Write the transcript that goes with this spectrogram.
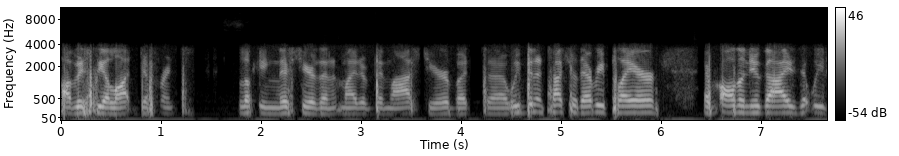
obviously a lot different looking this year than it might have been last year. But uh, we've been in touch with every player all the new guys that we've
